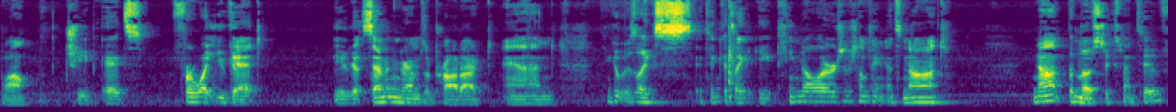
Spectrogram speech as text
well, cheap. It's for what you get. You get seven grams of product and I think it was like, I think it's like $18 or something. It's not, not the most expensive.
